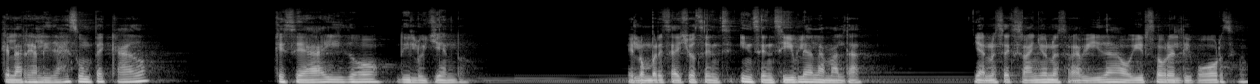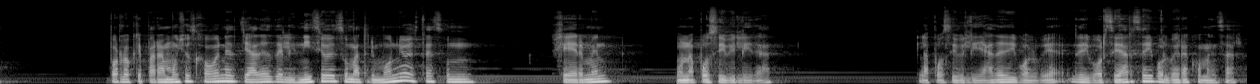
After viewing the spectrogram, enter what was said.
que la realidad es un pecado que se ha ido diluyendo. El hombre se ha hecho insensible a la maldad. Ya no es extraño en nuestra vida oír sobre el divorcio, por lo que para muchos jóvenes ya desde el inicio de su matrimonio esta es un germen, una posibilidad, la posibilidad de, de divorciarse y volver a comenzar.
